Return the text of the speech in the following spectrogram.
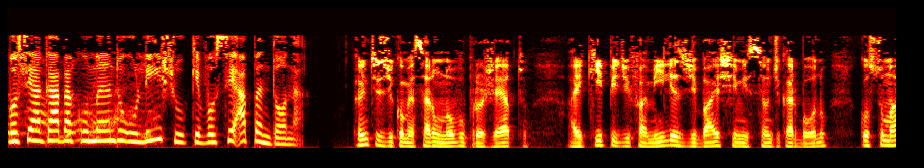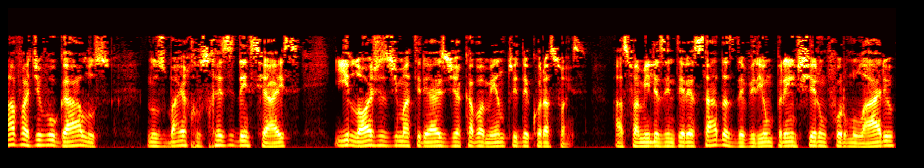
Você acaba comendo o lixo que você abandona. Antes de começar um novo projeto, a equipe de famílias de baixa emissão de carbono costumava divulgá-los nos bairros residenciais e lojas de materiais de acabamento e decorações. As famílias interessadas deveriam preencher um formulário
